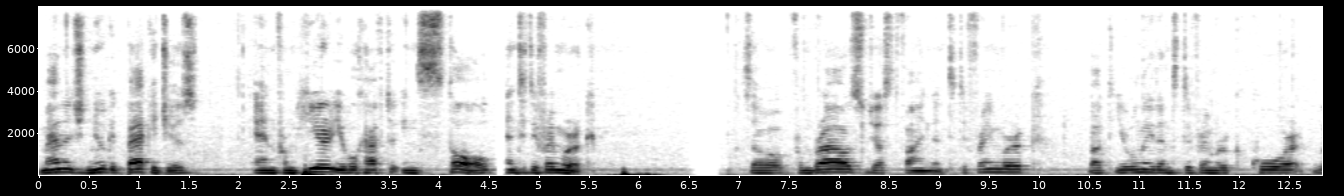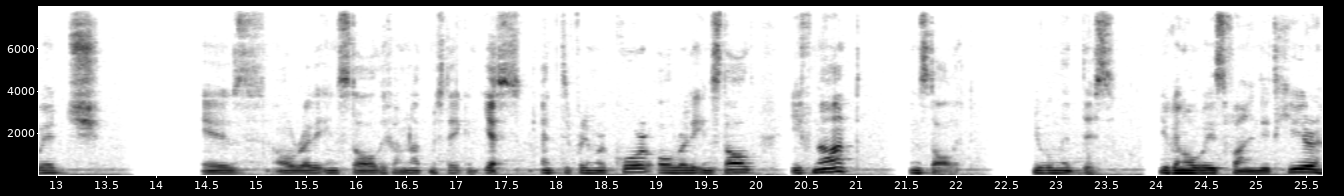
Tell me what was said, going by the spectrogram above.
Manage NuGet Packages, and from here you will have to install Entity Framework. So from browse, just find Entity Framework, but you will need Entity Framework Core, which is already installed if I'm not mistaken. Yes, Entity Framework Core already installed. If not, install it. You will need this. You can always find it here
